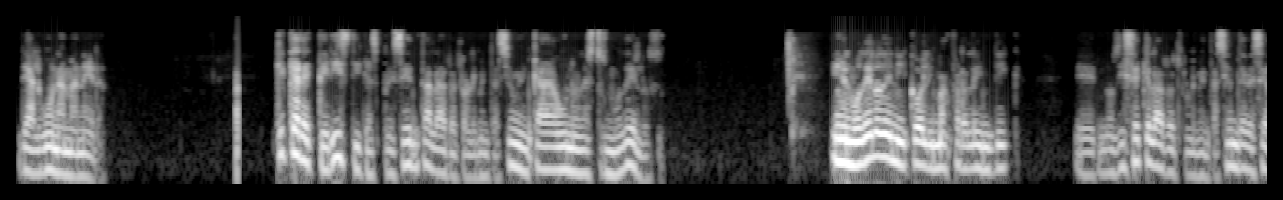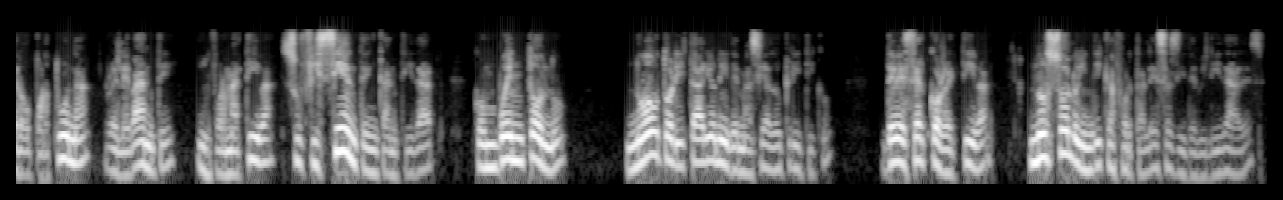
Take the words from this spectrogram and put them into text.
de alguna manera. ¿Qué características presenta la retroalimentación en cada uno de estos modelos? En el modelo de Nicole y McFarlane Dick eh, nos dice que la retroalimentación debe ser oportuna, relevante, informativa, suficiente en cantidad, con buen tono, no autoritario ni demasiado crítico, debe ser correctiva, no solo indica fortalezas y debilidades,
